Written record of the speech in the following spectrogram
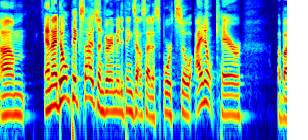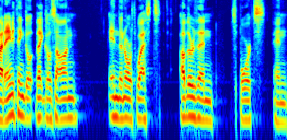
Um, and I don't pick sides on very many things outside of sports, so I don't care about anything go- that goes on in the Northwest other than sports and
